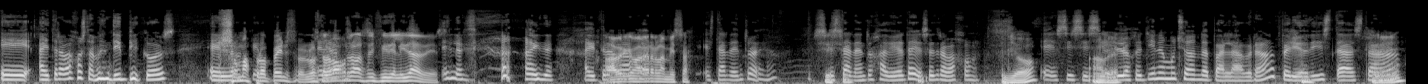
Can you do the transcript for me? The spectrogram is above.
Eh, hay trabajos también típicos. Son más que- propensos los trabajos a las infidelidades. los- hay, hay A ver que me agarra la mesa. Estar dentro, ¿eh? Sí, Estar sí. dentro, Javier, de ese trabajo. ¿Yo? Eh, sí, sí, sí. Los que tienen mucho don de palabra, periodistas, tal, Sí.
